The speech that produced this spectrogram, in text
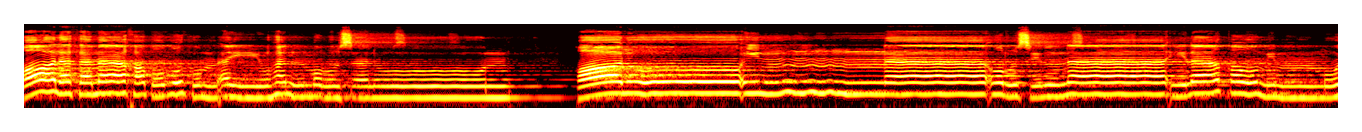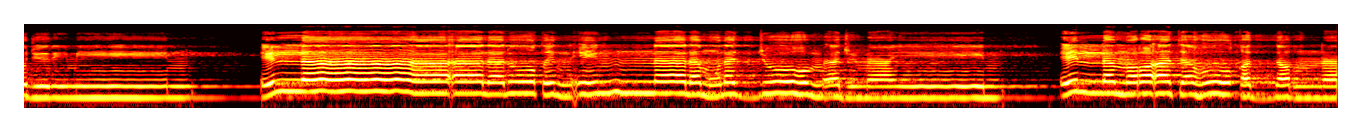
قال فما خطبكم أيها المرسلون قالوا إنا أرسلنا إلى قوم مجرمين إلا آل لوط إنا لمنجوهم أجمعين إلا امرأته قدرنا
